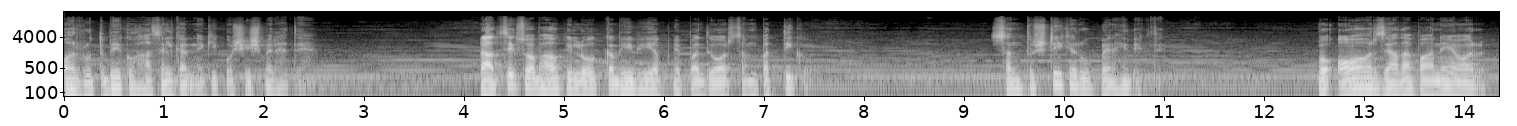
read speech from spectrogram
और रुतबे को हासिल करने की कोशिश में रहते हैं। राजसिक स्वभाव के लोग कभी भी अपने पद और संपत्ति को संतुष्टि के रूप में नहीं देखते। वो और ज़्यादा पाने और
